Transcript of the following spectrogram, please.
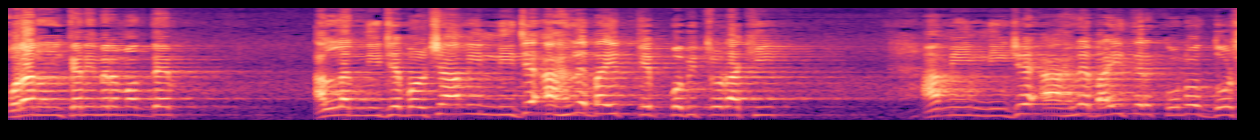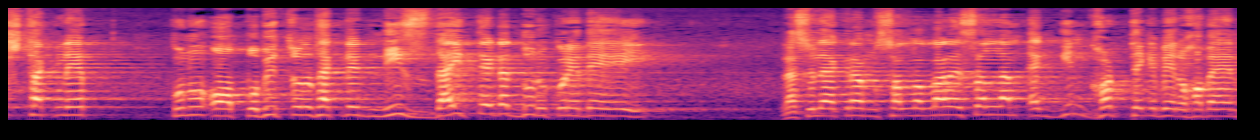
কোরআনুল কারীমের মধ্যে আল্লাহ নিজে বলছে, আমি নিজে আহলে বাইতকে পবিত্র রাখি। আমি নিজে আহলে বাইতের কোনো দোষ থাকলে, কোনো অপবিত্রতা থাকলে নিজ দায়িত্বে এটা দূর করে দেই। রাসুল আকরাম সাল্লাহ সাল্লাম একদিন ঘর থেকে বের হবেন।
